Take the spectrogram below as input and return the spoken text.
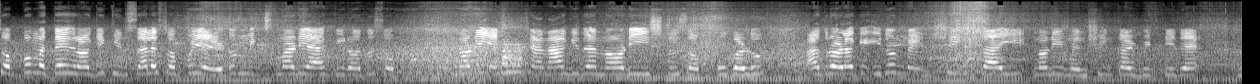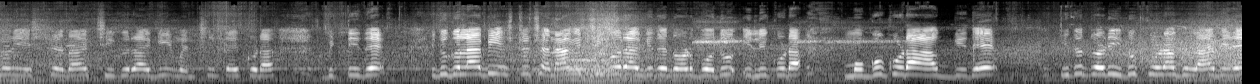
ಸೊಪ್ಪು ಮತ್ತೆ ಇದ್ರೊಳಗೆ ಕಿರ್ಸಾಲೆ ಸೊಪ್ಪು ಎರಡು ಮಿಕ್ಸ್ ಮಾಡಿ ಹಾಕಿರೋದು ಸೊಪ್ಪು. ನೋಡಿ ಎಷ್ಟು ಚೆನ್ನಾಗಿದೆ ನೋಡಿ ಇಷ್ಟು ಸೊಪ್ಪುಗಳು. ಅದರೊಳಗೆ ಇದು ಮೆಣಸಿನ್ಕಾಯಿ. ನೋಡಿ ಮೆಣಸಿನ್ಕಾಯಿ ಬಿಟ್ಟಿದೆ. ನೋಡಿ ಎಷ್ಟು ಚೆನ್ನಾಗಿ ಚಿಗುರಾಗಿ ಮೆಣಸಿನ್ಕಾಯಿ ಕೂಡ ಬಿಟ್ಟಿದೆ. ಇದು ಗುಲಾಬಿ ಎಷ್ಟು ಚೆನ್ನಾಗಿ ಚಿಗುರಾಗಿದೆ ನೋಡ್ಬೋದು. ಇಲ್ಲಿ ಕೂಡ ಮೊಗ್ಗು ಕೂಡ ಆಗಿದೆ. ಇದು ನೋಡಿ, ಇದು ಕೂಡ ಗುಲಾಬಿದೆ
